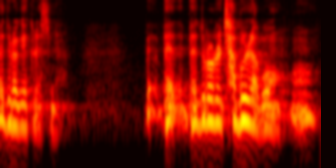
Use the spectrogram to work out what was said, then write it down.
베드로에게 그랬습니다. 베, 베 드로를 잡으려고 어?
